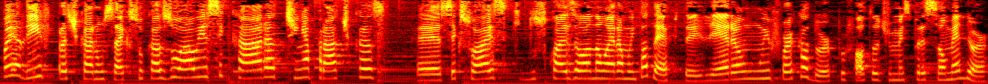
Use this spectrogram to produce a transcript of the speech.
foi ali praticar um sexo casual e esse cara tinha práticas é, sexuais que, dos quais ela não era muito adepta. Ele era um enforcador, por falta de uma expressão melhor.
